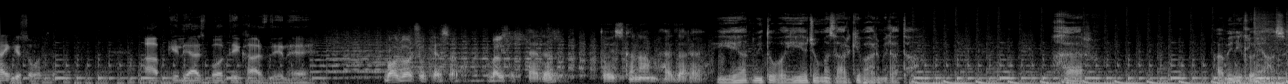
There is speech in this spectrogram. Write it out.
Thank you so much sir आपके लिए आज बहुत ही खास दिन है। बहुत बहुत शुक्रिया सर वेलकम हैदर तो इसका नाम हैदर है। ये आदमी तो वही है जो मजार के बाहर मिला था। खैर अभी निकलो यहाँ से।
